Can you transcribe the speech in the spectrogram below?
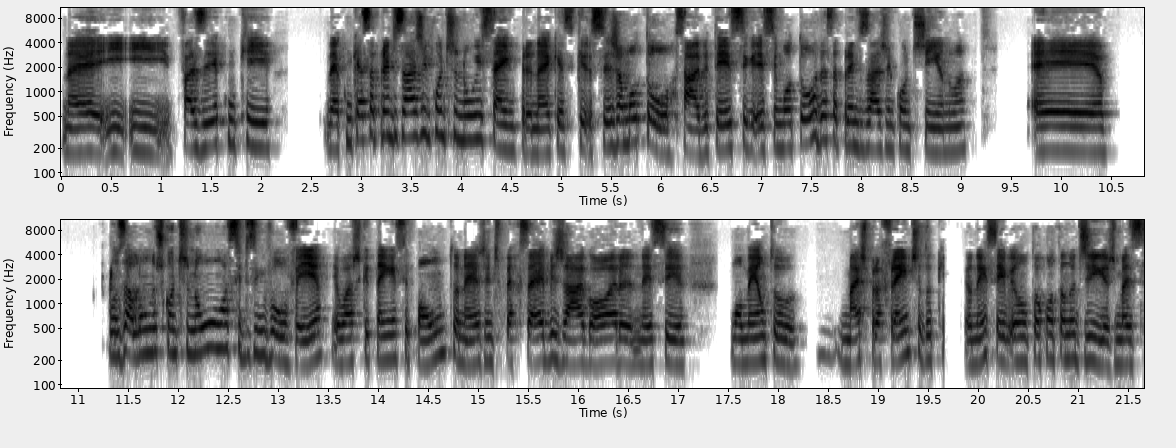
né? E, e fazer com que né, com que essa aprendizagem continue sempre, né, que, que seja motor, sabe, ter esse, esse motor dessa aprendizagem contínua. É, os alunos continuam a se desenvolver, eu acho que tem esse ponto, né? A gente percebe já agora nesse momento mais para frente do que eu nem sei, eu não estou contando dias, mas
